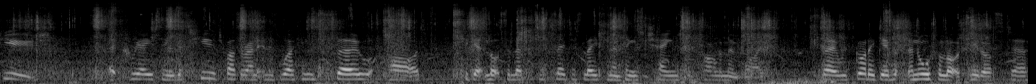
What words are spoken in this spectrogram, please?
huge at creating this huge buzz around it and is working so hard to get lots of leg- legislation and things changed Parliament wide. So we've got to give an awful lot of kudos to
